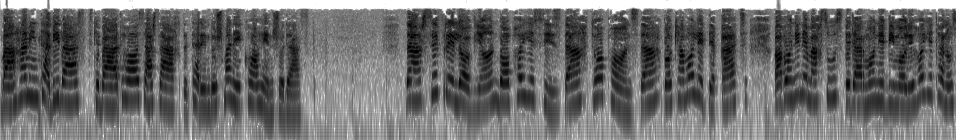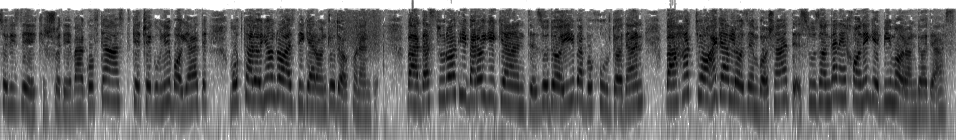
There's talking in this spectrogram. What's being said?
و همین طبیب است که بعدها سرسخت ترین دشمن کاهن شده است. در سفر لاویان بابهای سیزده تا پانزده با کمال دقت قوانین مخصوص به درمان بیماری های تناسلی ذکر شده و گفته است که چگونه باید مبتلایان را از دیگران جدا کنند و دستوراتی برای گند، زدایی و بخور دادن و حتی اگر لازم باشد سوزاندن خانه بیماران داده است.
